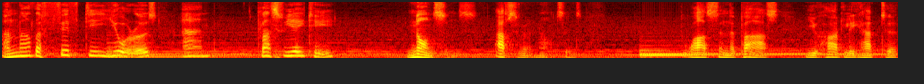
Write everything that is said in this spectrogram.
another 50 euros and plus VAT? Nonsense absolute nonsense. Whilst in the past you hardly had to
